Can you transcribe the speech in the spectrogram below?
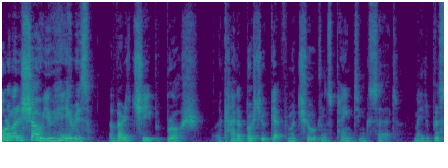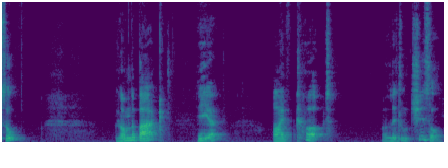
What I'm going to show you here is a very cheap brush, a kind of brush you'd get from a children's painting set, made of bristle. But on the back, here, I've cut a little chisel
